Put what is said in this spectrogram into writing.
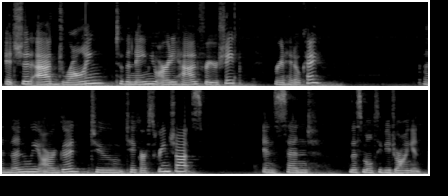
It should add drawing to the name you already had for your shape. We're gonna hit okay. And then we are good to take our screenshots and send this multi-view drawing in.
